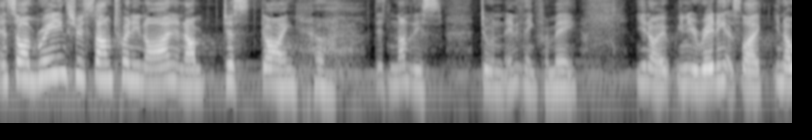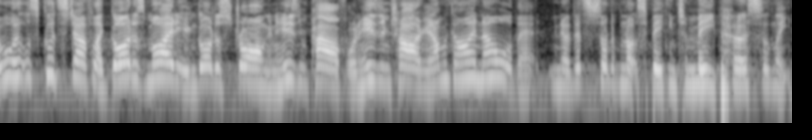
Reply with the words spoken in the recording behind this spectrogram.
And so I'm reading through Psalm 29 and I'm just going, oh, none of this doing anything for me. You know, when you're reading, it's like, you know, well, it was good stuff like God is mighty and God is strong and He's powerful and He's in charge. And I'm going, oh, I know all that. You know, that's sort of not speaking to me personally.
